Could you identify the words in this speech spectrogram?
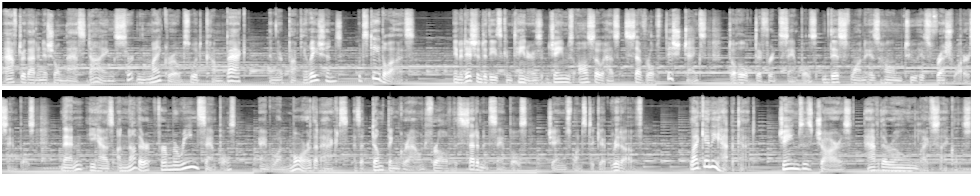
after that initial mass dying, certain microbes would come back and their populations would stabilize. In addition to these containers, James also has several fish tanks to hold different samples. This one is home to his freshwater samples. Then he has another for marine samples, and one more that acts as a dumping ground for all of the sediment samples James wants to get rid of. Like any habitat, James's jars have their own life cycles.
